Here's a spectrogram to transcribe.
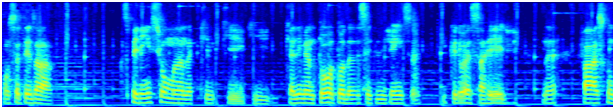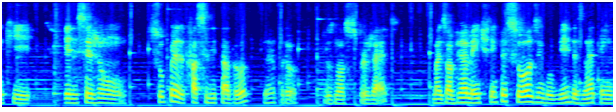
com certeza a experiência humana que, que, que, que alimentou toda essa inteligência, que criou essa rede, né, faz com que eles sejam super facilitador né, os nossos projetos, mas obviamente tem pessoas envolvidas, né, tem,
